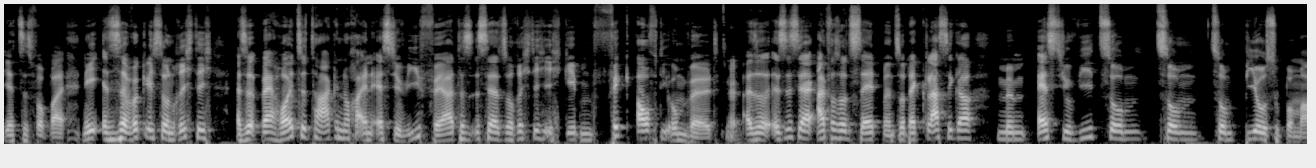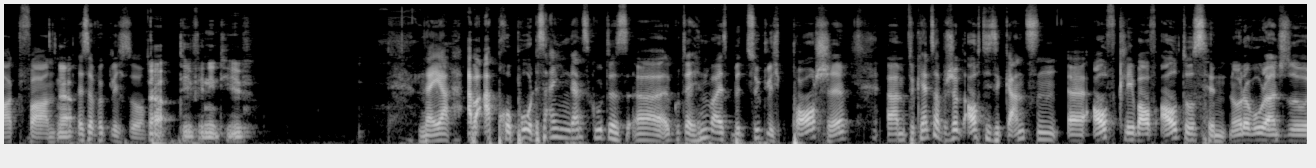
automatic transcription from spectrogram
Jetzt ist vorbei. Nee, es ist ja wirklich so ein richtig, also wer heutzutage noch ein SUV fährt, das ist ja so richtig, ich gebe einen Fick auf die Umwelt. Ja. Also es ist ja einfach so ein Statement, so der Klassiker mit dem SUV zum, zum, zum Bio-Supermarkt fahren. Ja. ist ja wirklich so. Ja, definitiv. Naja, aber apropos, das ist eigentlich ein ganz gutes, äh, guter Hinweis bezüglich Porsche. Ähm, du kennst ja bestimmt auch diese ganzen äh, Aufkleber auf Autos hinten, oder? Wo dann so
